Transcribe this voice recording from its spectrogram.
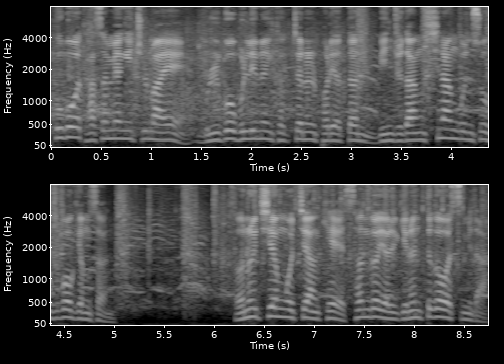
후보 5명이 출마해 물고 불리는 격전을 벌였던 민주당 신안군수 후보 경선. 어느 지역 못지않게 선거 열기는 뜨거웠습니다.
